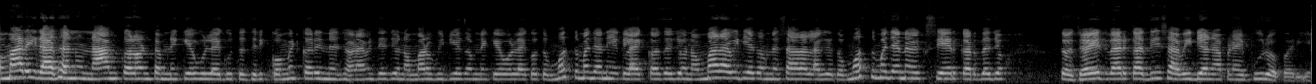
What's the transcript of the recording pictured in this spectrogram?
અમારી રાધાનું નામકરણ તમને કેવું લાગ્યું તો જરી કોમેન્ટ કરીને જણાવી દેજો અને અમારો વીડિયો તમને કેવો લાગ્યો તો મસ્ત મજાની એક લાઈક કરી દેજો અને અમારા વીડિયો તમને સારા લાગે તો મસ્ત મજાનો એક શેર કરી દેજો. તો જય દ્વારકાધીશ આ વિડીયોને આપણે પૂરો કરીએ.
